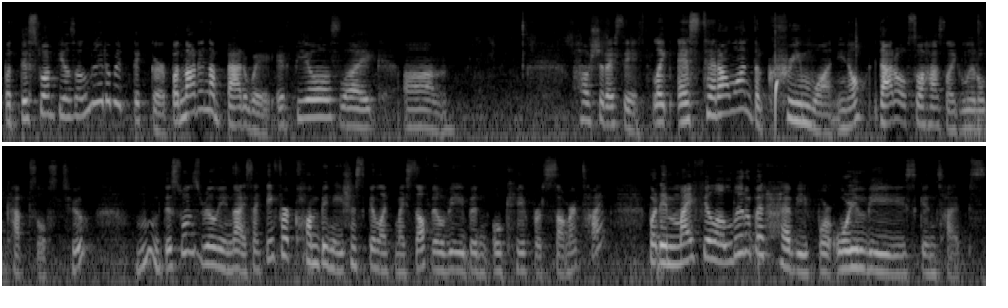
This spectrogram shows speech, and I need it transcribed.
but this one feels a little bit thicker, but not in a bad way. It feels like, um, how should I say? Like Aestura one, the cream one, you know? That also has like little capsules too. Mm, this one's really nice. I think for combination skin like myself, it'll be even okay for summertime, but it might feel a little bit heavy for oily skin types.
